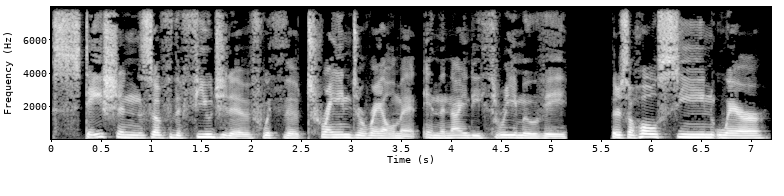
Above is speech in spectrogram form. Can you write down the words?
Stations of the Fugitive with the train derailment in the 93 movie. There's a whole scene where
